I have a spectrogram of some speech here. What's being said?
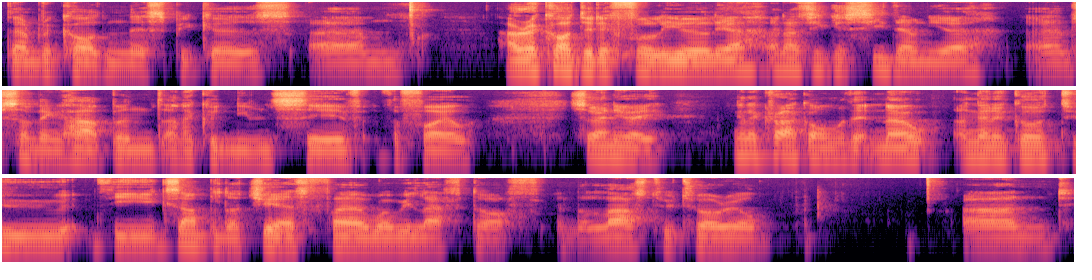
that I'm recording this because um, I recorded it fully earlier and as you can see down here um, something happened and I couldn't even save the file. So anyway, I'm going to crack on with it now. I'm going to go to the example.js file where we left off in the last tutorial and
